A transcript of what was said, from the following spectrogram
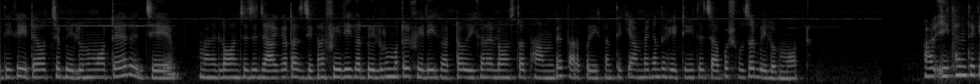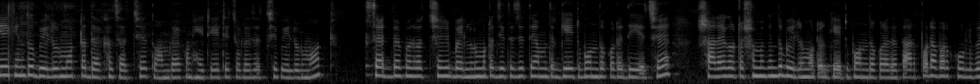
এদিকে এটা হচ্ছে বেলুর মঠের যে মানে লঞ্চের যে জায়গাটা যেখানে ফেরিঘাট বেলুর মঠের ফেরিঘাটটা, ওইখানে লঞ্চটা থামবে, তারপর এখান থেকে আমরা কিন্তু হেঁটে হেঁটে যাব সোজা বেলুর মঠ। আর এখান থেকে কিন্তু বেলুর মঠটা দেখা যাচ্ছে, তো আমরা এখন হেঁটে হেঁটে চলে যাচ্ছি বেলুর মঠ। স্যাড ব্যাপার হচ্ছে বেলুর মঠে যেতে যেতে আমাদের গেট বন্ধ করে দিয়েছে। সাড়ে এগারোটার সময় কিন্তু বেলুর মোটর গেট বন্ধ করে দেয়। তারপর আবার খুলবে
